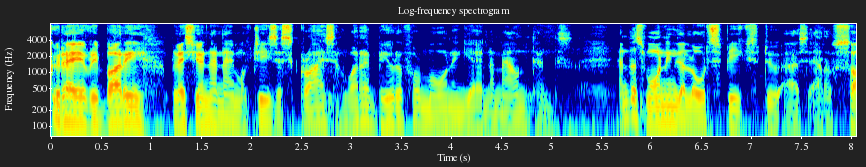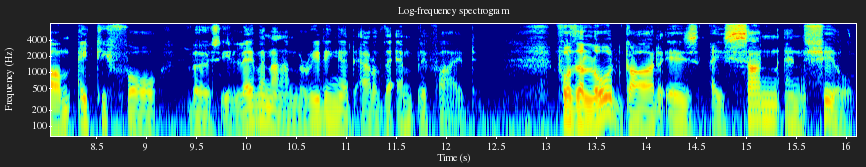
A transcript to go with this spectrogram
Good day, everybody. Bless you in the name of Jesus Christ. And what a beautiful morning here in the mountains. And this morning, the Lord speaks to us out of Psalm 84, verse 11, and I'm reading it out of the Amplified. For the Lord God is a sun and shield.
